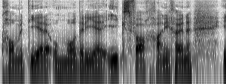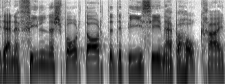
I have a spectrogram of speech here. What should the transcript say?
kommentieren und moderieren. X-fach kann ich in diesen vielen Sportarten dabei sein, neben Hockey,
